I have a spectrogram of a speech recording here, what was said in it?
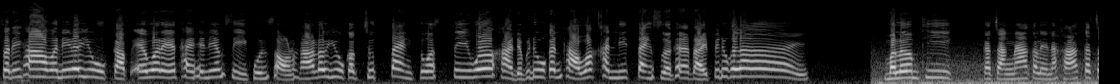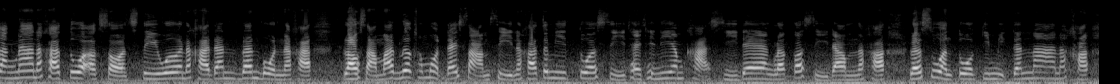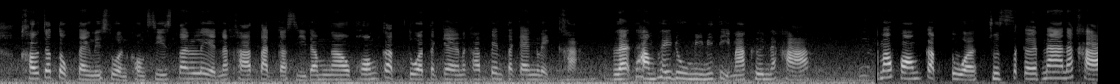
สวัสดีค่ะ วันนี้เราอยู่กับ e v e r e s t Titanium 4คูณ2นะคะ เราอยู่กับชุดแต่งตัว s t e v e r ค่ะ เดี๋ยวไปดูกันค่ะว่าคันนี้แต่งสวยขนาดไหน ไปดูกันเลย มาเริ่มที่กระจังหน้ากันเลยนะคะ กระจังหน้านะคะ ตัวอักษร s t e v e r นะคะ ด้านด้านบนนะคะ เราสามารถเลือกทั้งหมดได้ 3 สีนะคะ จะมีตัวสีไทเทเนียมค่ะ สีแดงแล้วก็สีดำนะคะ แล้วส่วนตัวกิมมิคด้านหน้านะคะ เขาจะตกแต่งในส่วนของสีสแตนเลสนะคะ ตัดกับสีดำเงา พร้อมกับตัวตะแกรงนะคะ เป็นตะแกรงเหล็กค่ะ และทำให้ดูมีมิติมากขึ้นนะคะ มาพร้อมกับตัวชุดสเกิร์ตหน้านะคะ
